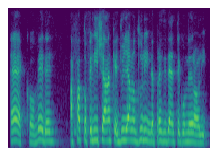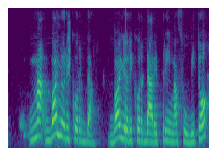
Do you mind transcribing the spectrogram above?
Ecco, vede, ha fatto felice anche Giuliano Zulin, Presidente Gomeroli. Ma voglio ricordare Voglio ricordare prima subito,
